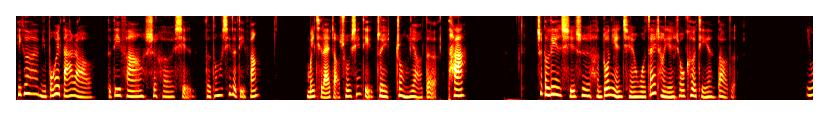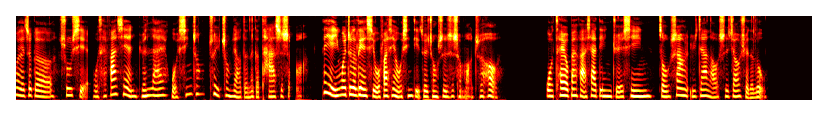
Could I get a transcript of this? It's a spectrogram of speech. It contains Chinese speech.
一个你不会打扰的地方，适合写的东西的地方。我们一起来找出心底最重要的他。这个练习是很多年前我在一场研修课体验到的。因为了这个书写，我才发现原来我心中最重要的那个他是什么。但也因为这个练习，我发现我心底最重视是什么之后，我才有办法下定决心走上瑜伽老师教学的路。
